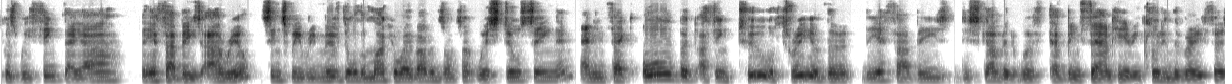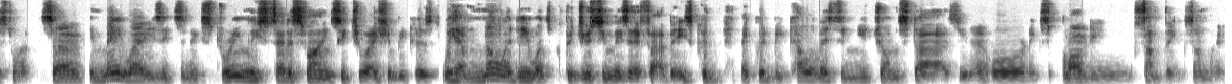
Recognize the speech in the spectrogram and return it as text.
because we think they are the FRBs are real. Since we removed all the microwave ovens on site, we're still seeing them. And in fact, all but I think two or three of the, the FRBs discovered were, have been found here, including the very first one. So, in many ways, it's an extremely satisfying situation because we have no idea what's producing these FRBs. Could They could be coalescing neutron stars, you know, or an exploding something somewhere.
